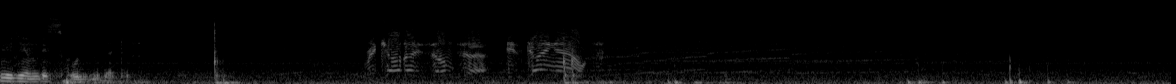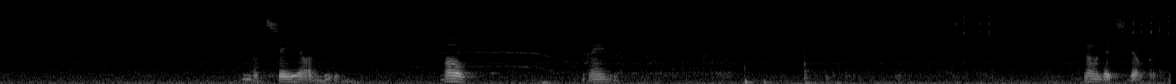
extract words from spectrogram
Medium risk would be better. Ricardo Zonta is going out. Let's say or B. Oh, maybe. That's the opposite.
